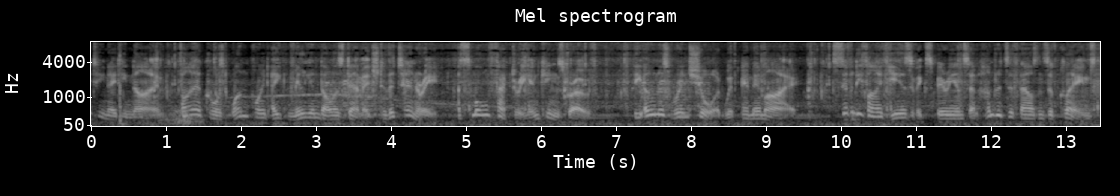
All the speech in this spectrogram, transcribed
1989, fire caused $1.8 million damage to the tannery, a small factory in Kingsgrove. The owners were insured with MMI. 75 years of experience and hundreds of thousands of claims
